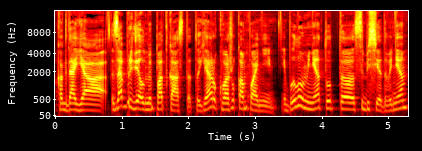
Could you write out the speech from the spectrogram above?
когда я за пределами подкаста, то я руковожу компанией. И было у меня тут собеседование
